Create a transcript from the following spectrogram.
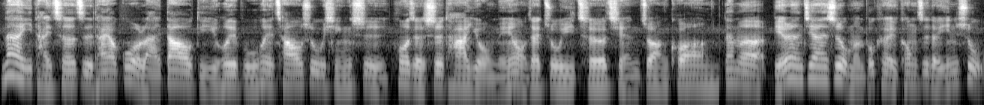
那一台车子他要过来到底会不会超速行驶，或者是他有没有在注意车前状况。那么别人既然是我们不可以控制的因素，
